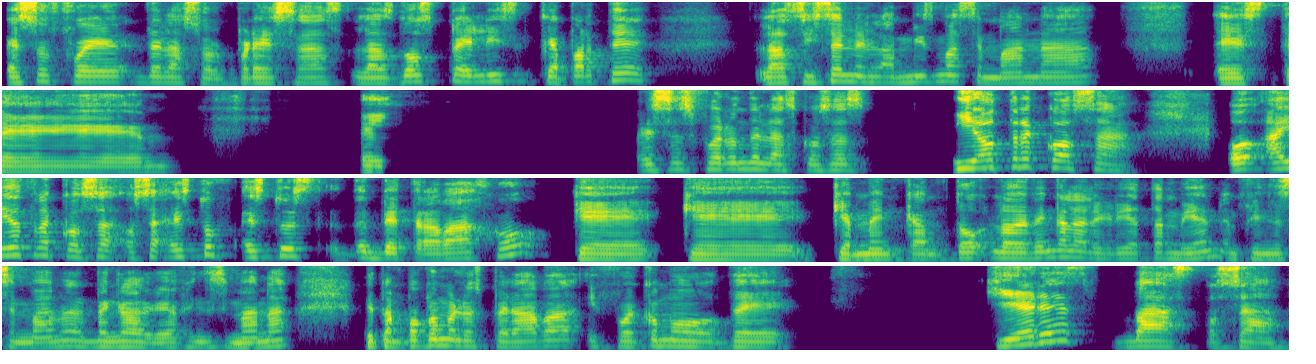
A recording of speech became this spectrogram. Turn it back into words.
eso fue de las sorpresas, las dos pelis, que aparte las hice en la misma semana, este, eh, esas fueron de las cosas y otra cosa, O hay otra cosa, o sea, esto, esto es de, de trabajo que, que, que me encantó. Lo de Venga la Alegría también, en fin de semana, Venga la Alegría fin de semana, que tampoco me lo esperaba y fue como de, ¿quieres? Vas. O sea,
